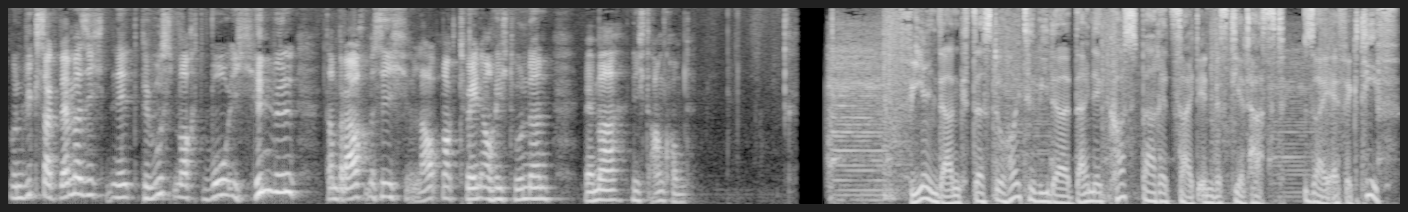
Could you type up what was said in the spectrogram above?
Und wie gesagt, wenn man sich nicht bewusst macht, wo ich hin will, dann braucht man sich laut Mark Twain auch nicht wundern, wenn man nicht ankommt. Vielen Dank, dass du heute wieder deine kostbare Zeit investiert hast. Sei effektiv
